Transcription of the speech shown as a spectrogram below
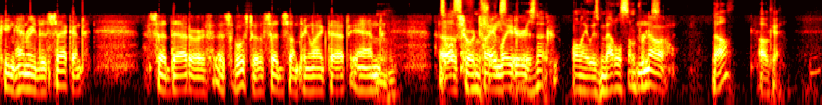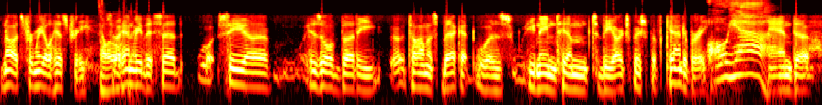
King Henry II said that, or is supposed to have said something like that, and. Mm-hmm. It's also a short from time later, isn't it? Only it was meddlesome. Priest? No, no? Okay. No, it's from real history. Oh, so okay. Henry they said, see, uh, his old buddy uh, Thomas Becket was he named him to be Archbishop of Canterbury, Oh yeah. and uh,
